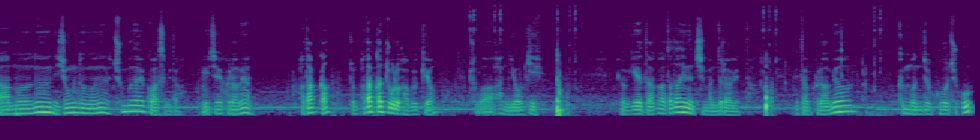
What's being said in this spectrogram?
나무는 이 정도면 충분할 것 같습니다. 이제 그러면 바닷가? 좀 바닷가 쪽으로 가볼게요. 좋아 한 여기. 여기에다가 떠다니는 집 만들어야겠다. 일단 그러면 금 먼저 구워주고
